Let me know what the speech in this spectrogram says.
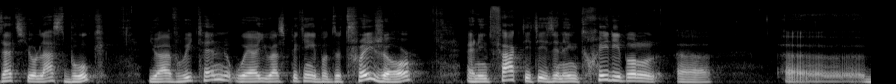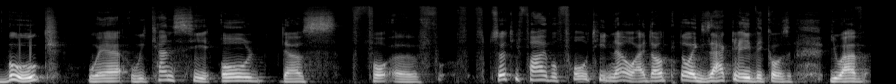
that your last book you have written where you are speaking about the treasure. And in fact, it is an incredible uh, uh, book where we can see all those for, uh, f- 35 or 40 now. I don't know exactly because you have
